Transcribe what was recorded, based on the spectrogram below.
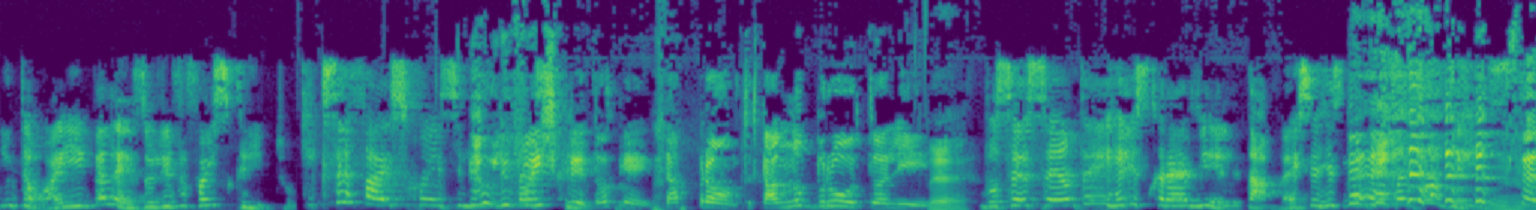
Então, aí, beleza, o livro foi escrito. O que, que você faz com esse livro? O livro tá foi escrito, ok, tá pronto, tá no bruto ali. É. Você senta e reescreve ele, tá? Daí você reescreveu mais uma vez. Você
